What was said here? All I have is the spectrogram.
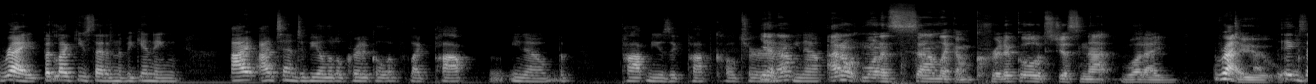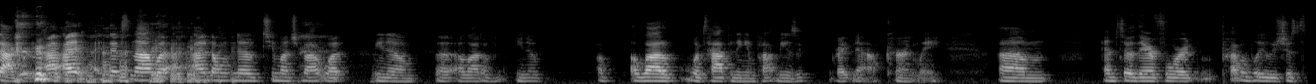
right. But like you said in the beginning I, I tend to be a little critical of like pop, you know, the pop music, pop culture. Yeah, no, you know, I don't want to sound like I'm critical. It's just not what I right? do. Exactly. I, I that's not what I don't know too much about what you know a, a lot of you know a, a lot of what's happening in pop music right now currently, um, and so therefore it probably was just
